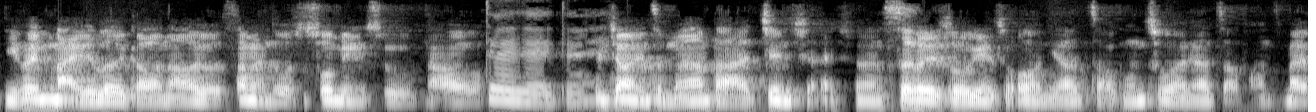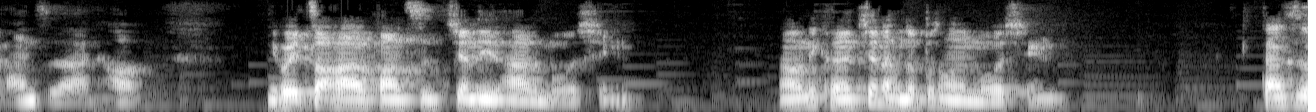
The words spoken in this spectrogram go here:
你会买一个乐高，然后有上面很多说明书，然后对对对，会教你怎么样把它建起来。像社会说跟你说，哦，你要找工作啊，你要找房子买房子啊，然后你会照他的方式建立他的模型，然后你可能建了很多不同的模型，但是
